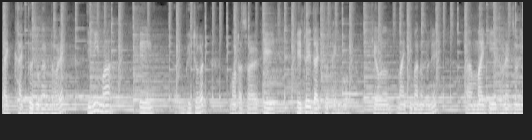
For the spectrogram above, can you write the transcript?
তাইক খাদ্য যোগান ধৰে। তিনি মাহ সেই ভিতৰত মতা চৰাইৰ সেই সেইটোৱেই দায়িত্ব থাকিব। কেৱল মাইকী মানুহজনীৰ মাইকী ধনেকজনী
